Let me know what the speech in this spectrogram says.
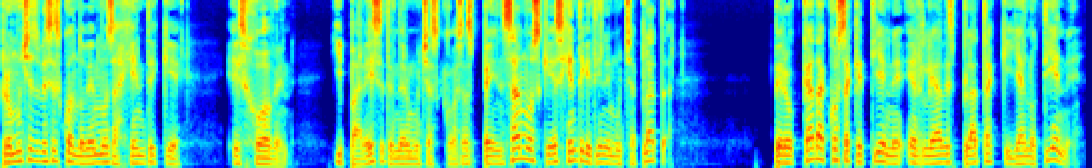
Pero muchas veces cuando vemos a gente que es joven y parece tener muchas cosas, pensamos que es gente que tiene mucha plata pero cada cosa que tiene en realidad es plata que ya no tiene.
